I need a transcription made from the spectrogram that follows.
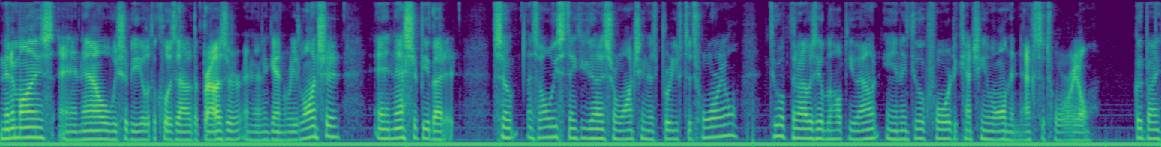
minimize and now we should be able to close out of the browser and then again relaunch it and that should be about it. So as always thank you guys for watching this brief tutorial. I do hope that I was able to help you out and I do look forward to catching you all in the next tutorial. Goodbye.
